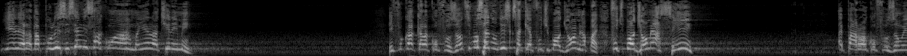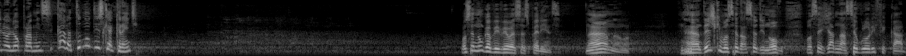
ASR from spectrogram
E ele era da polícia, e se ele saca uma arma e ele atira em mim? E ficou aquela confusão. Se você não disse que isso aqui é futebol de homem, rapaz, futebol de homem é assim. Aí parou a confusão, ele olhou para mim e disse: Cara, tu não disse que é crente? Você nunca viveu essa experiência? Não, não, não. Desde que você nasceu de novo, você já nasceu glorificado.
